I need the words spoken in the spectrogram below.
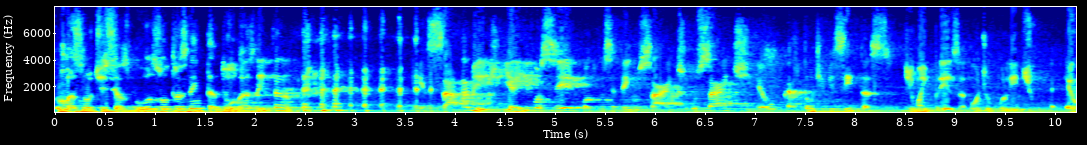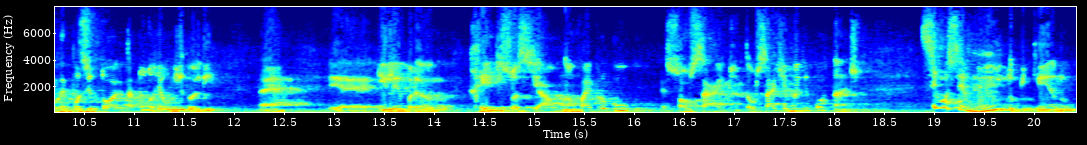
Umas notícias boas, outras nem tanto. Outras nem tanto. Exatamente. E aí você, quando você tem um site, o site é o cartão de visitas de uma empresa ou de um político. É o repositório, está tudo reunido ali. Né? É, e lembrando, rede social não vai para o Google, é só o site. Então o site é muito importante. Se você é muito pequeno,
